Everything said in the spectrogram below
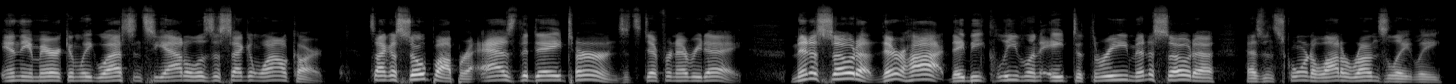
in the American League West, and Seattle is the second wild card. It's like a soap opera as the day turns. It's different every day. Minnesota, they're hot. They beat Cleveland 8 to 3. Minnesota has been scoring a lot of runs lately.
